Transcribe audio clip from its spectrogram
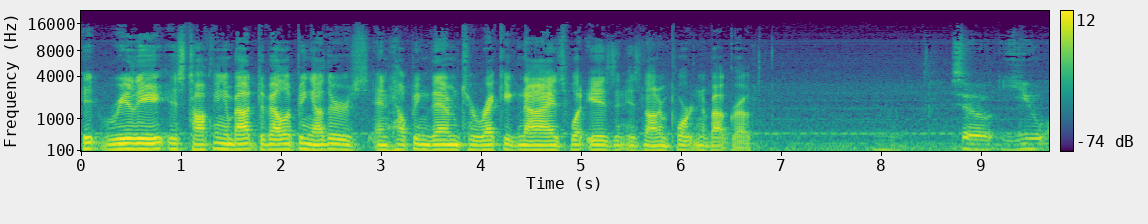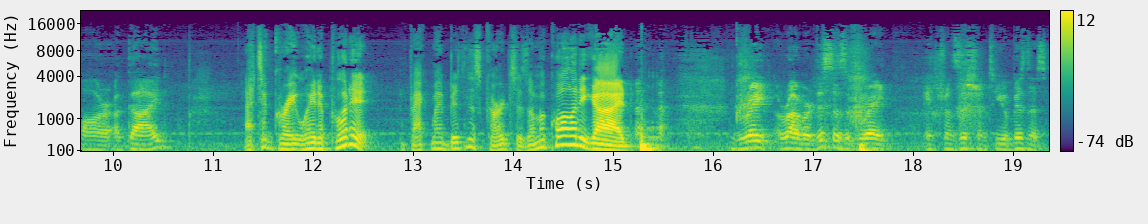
it really is talking about developing others and helping them to recognize what is and is not important about growth. So you are a guide? That's a great way to put it. In fact, my business card says I'm a quality guide. great, Robert. This is a great transition to your business.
